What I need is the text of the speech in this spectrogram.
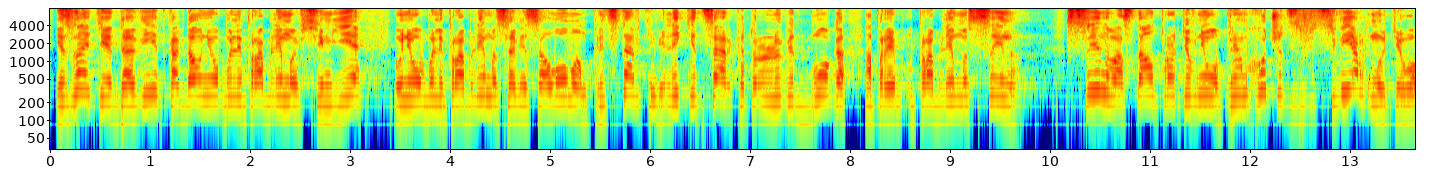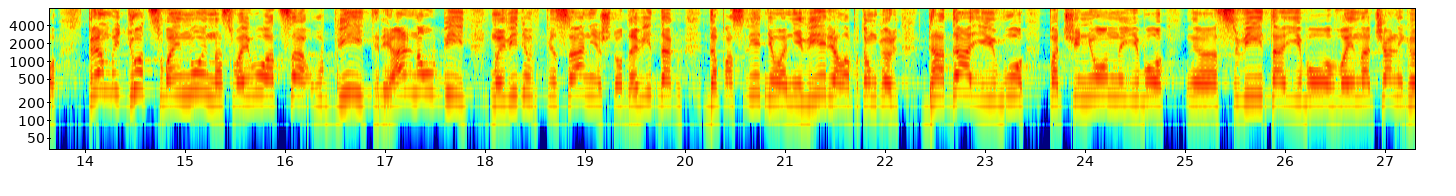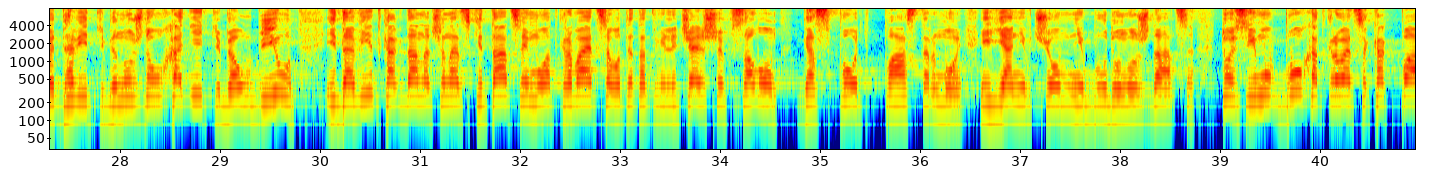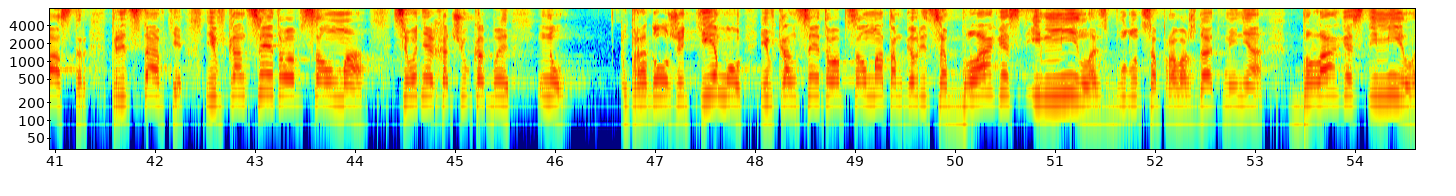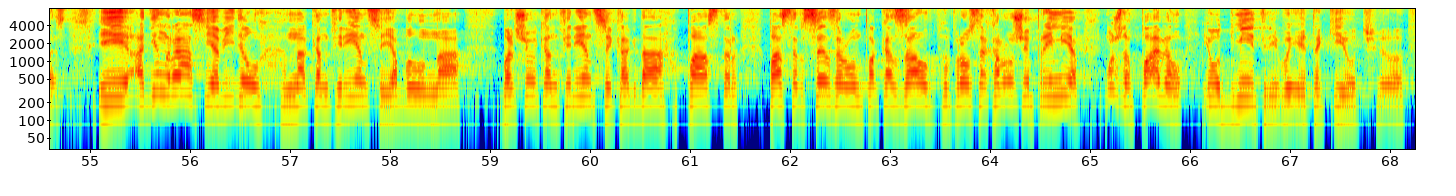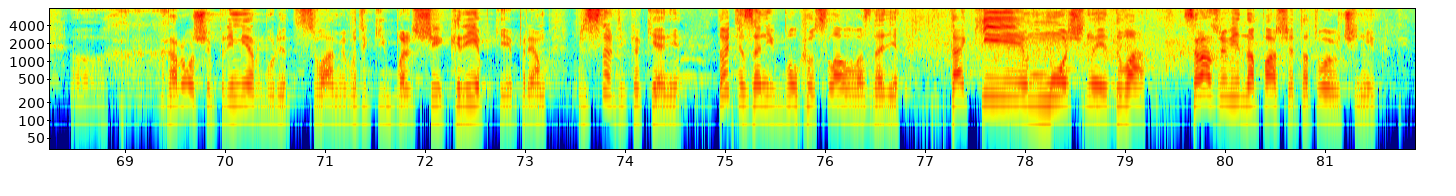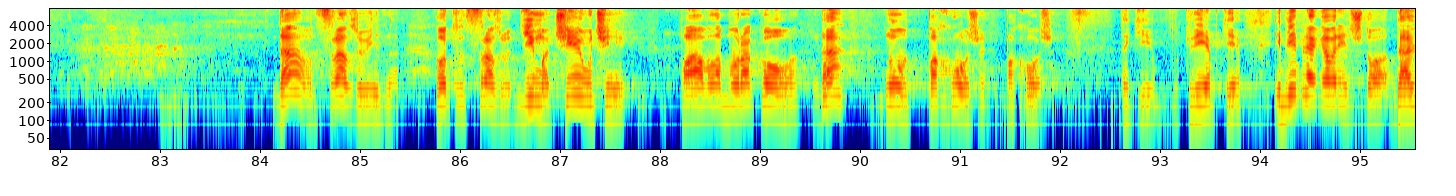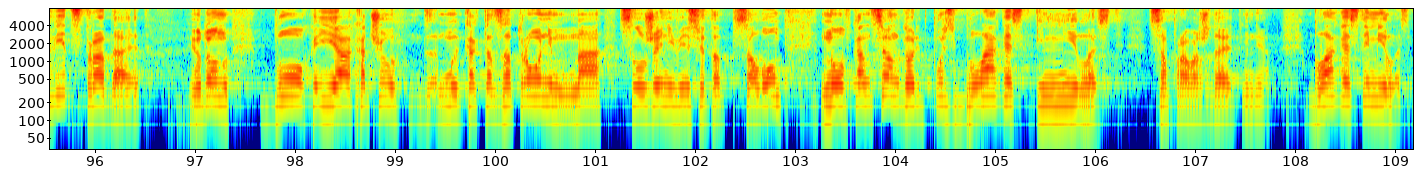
И знаете, Давид, когда у него были проблемы в семье, у него были проблемы с Авесоломом, представьте, великий царь, который любит Бога, а проблемы с сыном – сын восстал против него, прям хочет свергнуть его, прям идет с войной на своего отца, убить, реально убить. Мы видим в Писании, что Давид до, до последнего не верил, а потом говорит, да-да, его подчиненный, его э, свита, его военачальник говорит, Давид, тебе нужно уходить, тебя убьют. И Давид, когда начинает скитаться, ему открывается вот этот величайший псалом, Господь пастор мой, и я ни в чем не буду нуждаться. То есть ему Бог открывается открывается как пастор. Представьте, и в конце этого псалма, сегодня я хочу как бы, ну, продолжить тему, и в конце этого псалма там говорится, благость и милость будут сопровождать меня. Благость и милость. И один раз я видел на конференции, я был на большой конференции, когда пастор, пастор Цезарь, он показал просто хороший пример. Можно Павел и вот Дмитрий, вы такие вот, э, э, хороший пример будет с вами. Вот такие большие, крепкие, прям, представьте, какие они. Давайте за них Богу славу воздадим. Такие мощные два. Сразу видно, Паша, это твой ученик. Да, вот сразу видно. Вот сразу, Дима, чей ученик? Павла Буракова, да? Ну, похожи, похожи. Такие крепкие. И Библия говорит, что Давид страдает. И вот он, Бог, я хочу, мы как-то затронем на служении весь этот псалом, но в конце он говорит, пусть благость и милость сопровождают меня. Благость и милость.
